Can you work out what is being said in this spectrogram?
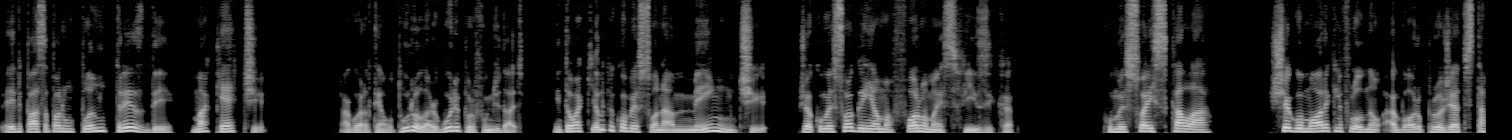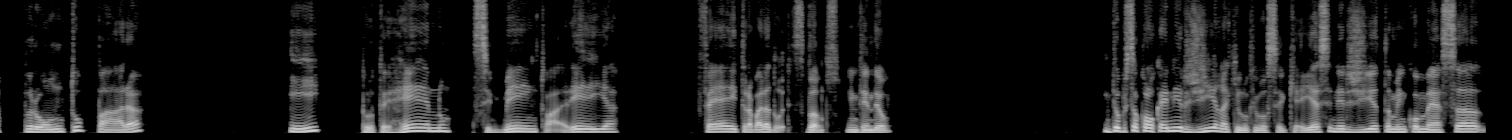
ele passa para um plano 3D, maquete. Agora tem altura, largura e profundidade. Então aquilo que começou na mente já começou a ganhar uma forma mais física. Começou a escalar. Chegou uma hora que ele falou: não, agora o projeto está pronto para ir para o terreno, cimento, areia, fé e trabalhadores. Vamos, entendeu? Então precisa colocar energia naquilo que você quer. E essa energia também começa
